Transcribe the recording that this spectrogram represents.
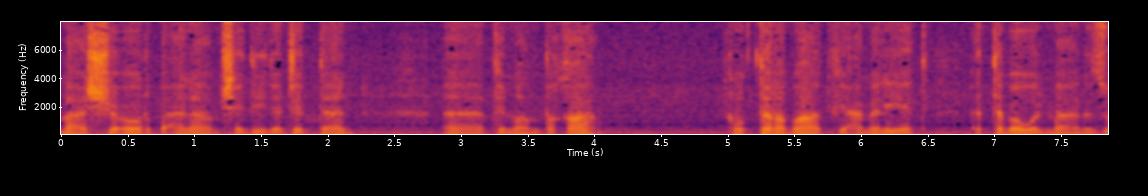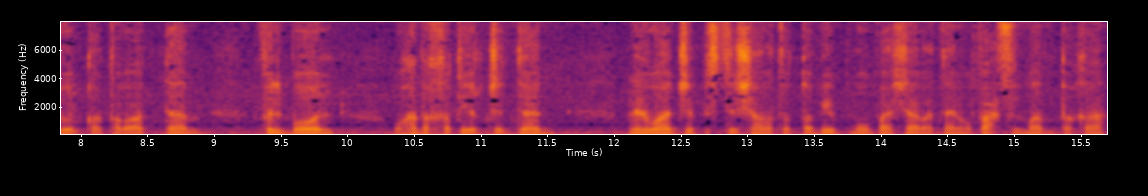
مع الشعور بآلام شديدة جدا آه، في المنطقة واضطرابات في عملية التبول مع نزول قطرات دم في البول وهذا خطير جدا. من الواجب استشارة الطبيب مباشرة وفحص المنطقة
